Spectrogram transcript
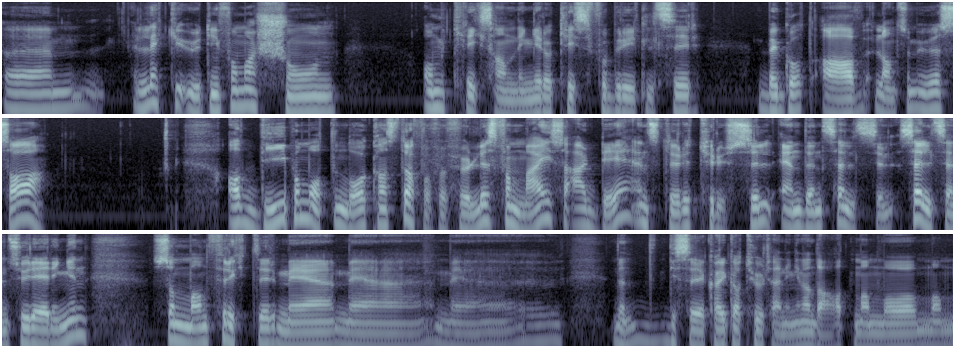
um, lekke ut informasjon om krigshandlinger og krigsforbrytelser begått av land som USA. At de på en måte nå kan straffeforfølges, for meg så er det en større trussel enn den selvsensureringen som man frykter med, med, med den, disse karikaturtegningene, da, at man, må, man,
